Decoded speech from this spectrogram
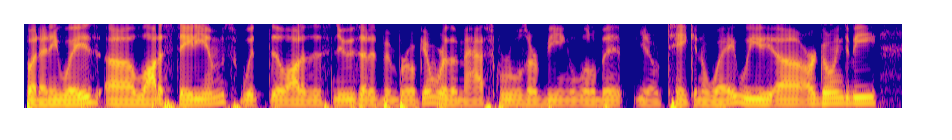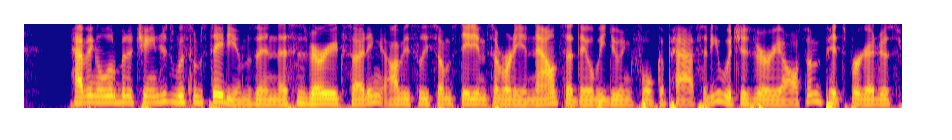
But anyways, a lot of stadiums with a lot of this news that has been broken, where the mask rules are being a little bit, you know, taken away, we uh, are going to be having a little bit of changes with some stadiums, and this is very exciting. Obviously, some stadiums have already announced that they will be doing full capacity, which is very awesome. Pittsburgh, I just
